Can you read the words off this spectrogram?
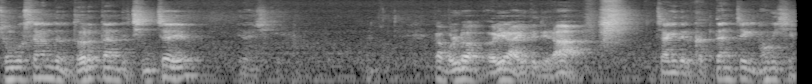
중국 사람들은 더럽다는데 진짜예요? 이런 식이에요. 그러니까 물론 어린 아이들이라 자기들 극단적인 호기심,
